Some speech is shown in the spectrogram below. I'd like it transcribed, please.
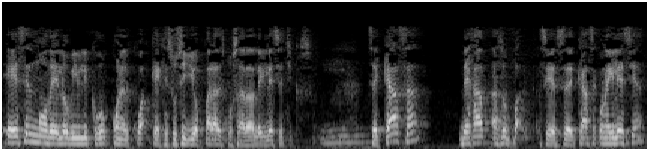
es el modelo bíblico con el cual, que Jesús siguió para desposar a la iglesia, chicos. Se casa, deja a su, sí, se casa con la iglesia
